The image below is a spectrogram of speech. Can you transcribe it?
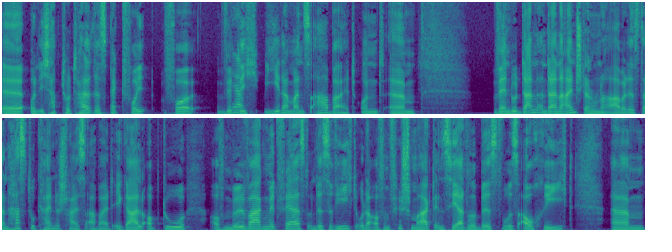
äh, und ich habe total Respekt vor, vor wirklich jedermanns Arbeit. Und ähm, wenn du dann an deiner Einstellung noch arbeitest, dann hast du keine Scheißarbeit. Egal, ob du auf dem Müllwagen mitfährst und es riecht oder auf dem Fischmarkt in Seattle bist, wo es auch riecht. Ähm,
